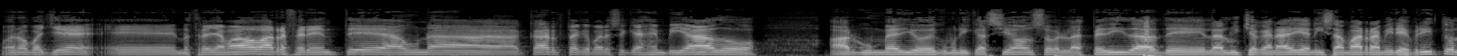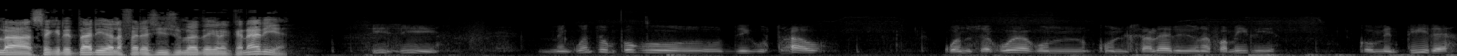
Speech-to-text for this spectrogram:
Bueno, Pache, eh, nuestra llamada va referente a una carta que parece que has enviado algún medio de comunicación sobre la despedida de la lucha canaria, Nisamar Ramírez Brito, la secretaria de la Federación Insular de Gran Canaria. Sí, sí, me encuentro un poco disgustado cuando se juega con, con el salario de una familia, con mentiras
